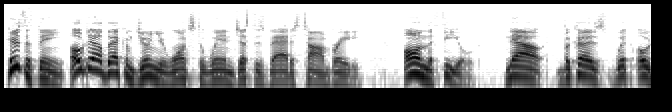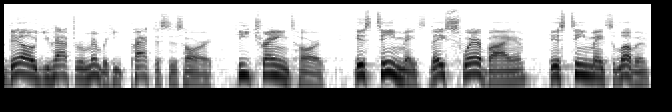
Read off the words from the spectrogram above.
here's the thing Odell Beckham Jr. wants to win just as bad as Tom Brady on the field. Now, because with Odell, you have to remember he practices hard, he trains hard. His teammates, they swear by him. His teammates love him.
